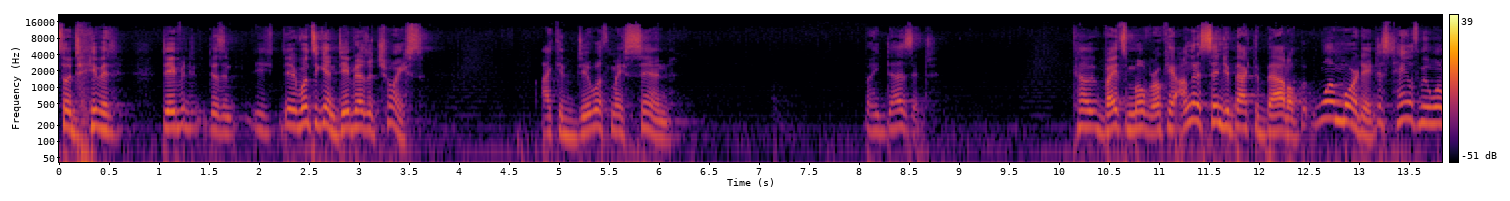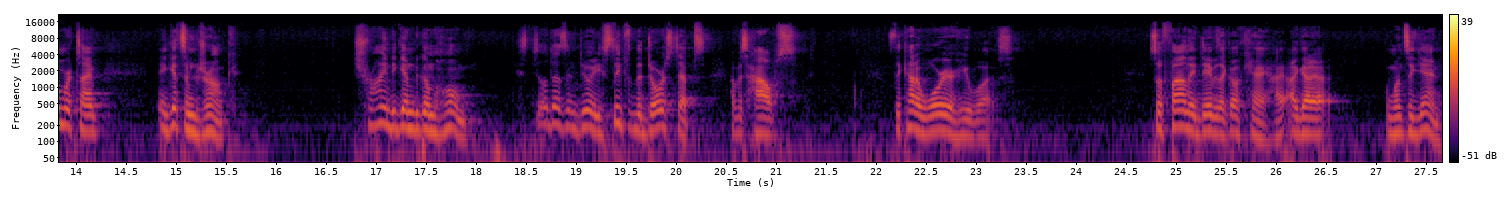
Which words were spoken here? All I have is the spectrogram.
So David, David doesn't, he, once again, David has a choice. I could deal with my sin, but he doesn't kind of invites him over. Okay, I'm going to send you back to battle, but one more day. Just hang with me one more time and gets him drunk. Trying to get him to come home. He still doesn't do it. He sleeps at the doorsteps of his house. It's the kind of warrior he was. So finally, David's like, okay, I, I got to, once again,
